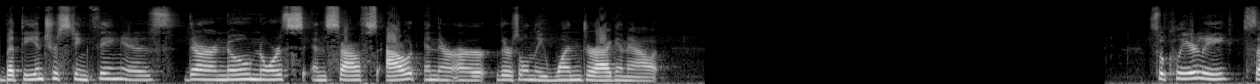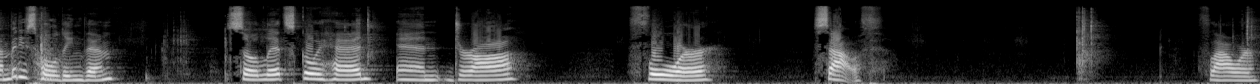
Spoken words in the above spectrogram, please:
But the interesting thing is there are no norths and souths out and there are there's only one dragon out. So clearly somebody's holding them. So let's go ahead and draw for south. Flower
